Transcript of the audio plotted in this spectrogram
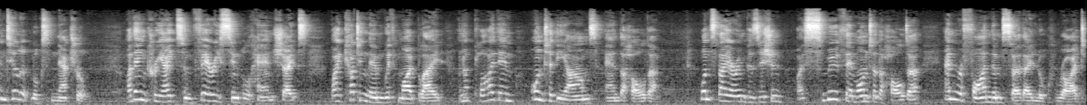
until it looks natural. I then create some very simple hand shapes by cutting them with my blade and apply them onto the arms and the holder. Once they are in position, I smooth them onto the holder and refine them so they look right.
